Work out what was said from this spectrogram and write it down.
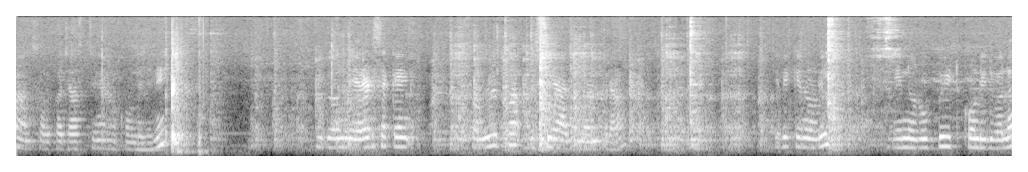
ನಾನು ಸ್ವಲ್ಪ ಜಾಸ್ತಿನೇ ಹಾಕ್ಕೊಂಡಿದ್ದೀನಿ ಇದೊಂದು ಎರಡು ಸೆಕೆಂಡ್ ಸ್ವಲ್ಪ ಬಿಸಿ ಆದ ನಂತರ, ಇದಕ್ಕೆ ನೋಡಿ, ಏನು ರುಬ್ಬಿ ಇಟ್ಕೊಂಡಿದ್ವಲ್ಲ,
